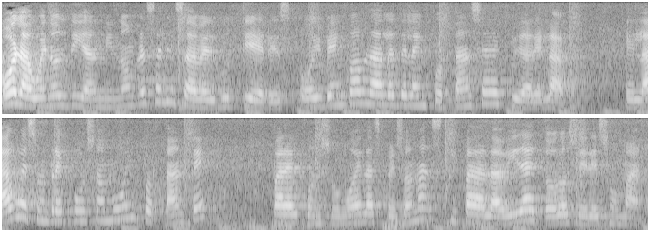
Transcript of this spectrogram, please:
Hola, buenos días. Mi nombre es Elizabeth Gutiérrez. Hoy vengo a hablarles de la importancia de cuidar el agua. El agua es un recurso muy importante para el consumo de las personas y para la vida de todos los seres humanos.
